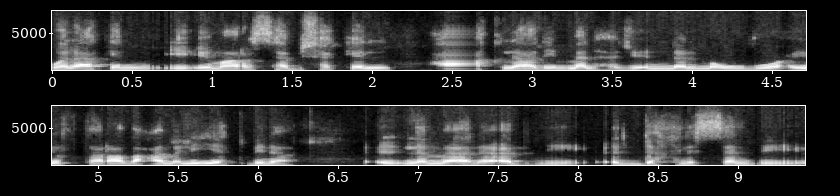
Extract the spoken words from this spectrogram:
ولكن يمارسها بشكل عقلاني منهجي إن الموضوع يفترض عملية بناء. لما أنا أبني الدخل السلبي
